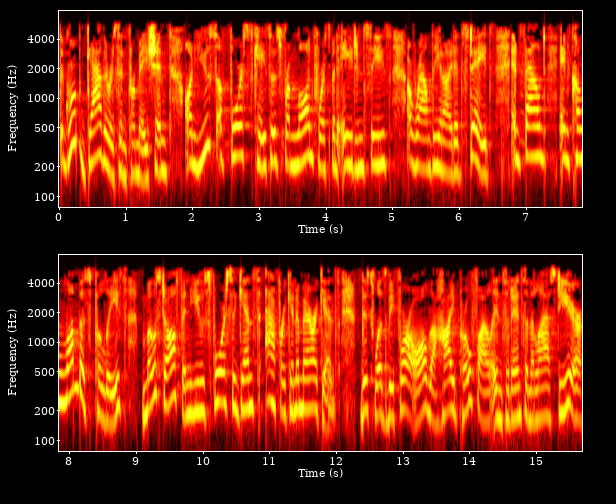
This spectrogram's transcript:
The group gathers information on use of force cases from law enforcement agencies around the United States and found in Columbus police most often use force against African Americans. This was before all the high profile incidents in the last year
